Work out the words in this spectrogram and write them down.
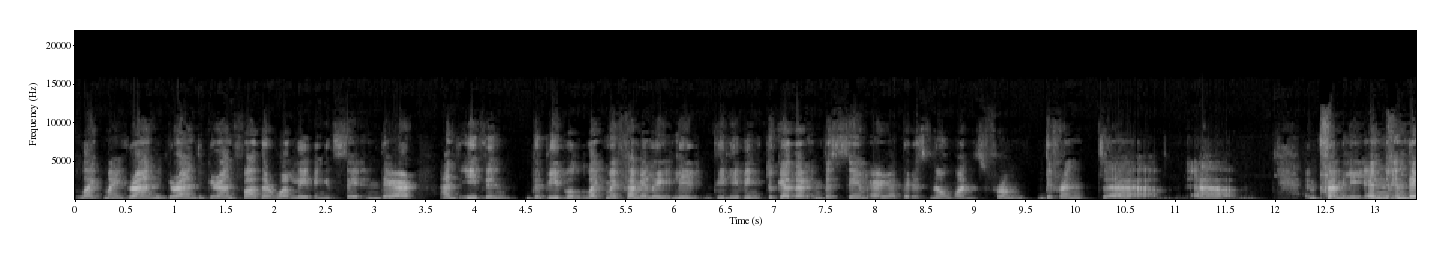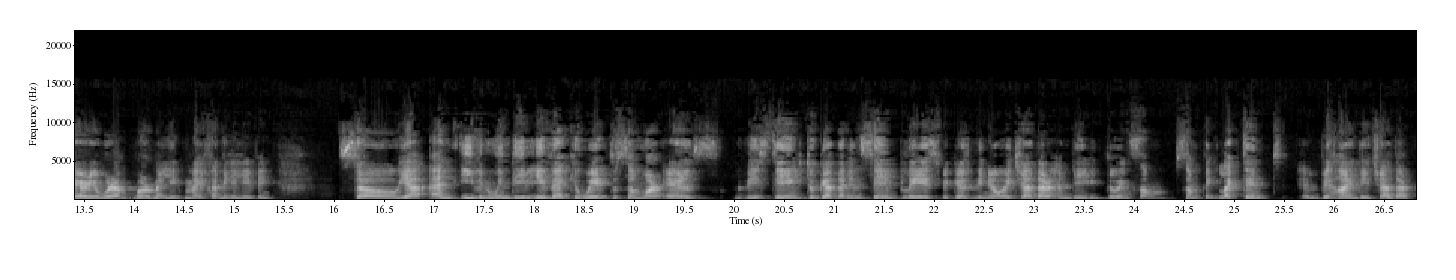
like my grand grand grandfather were living in in there, and even the people like my family live they living together in the same area. There is no ones from different uh, uh, family in, in the area where I'm, where my my family living. So yeah, and even when they evacuate to somewhere else, they staying together in same place because they know each other and they doing some something like tent behind each other.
